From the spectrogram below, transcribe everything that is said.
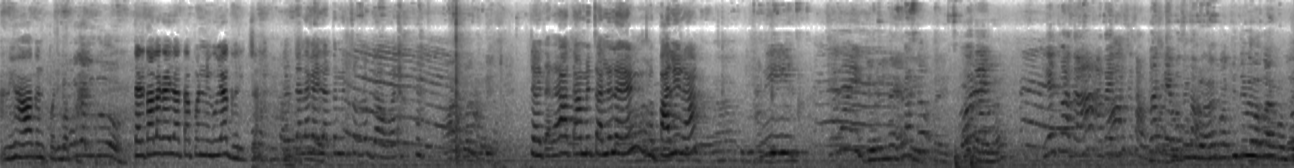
आणि हा गणपती बाप्पा. तर त्याला काय जात आपण निघूया घरी. चला. तर त्याला काय जातं मी सगळं गावाला तर त्याला आता आम्ही चाललेलो आहे पालीला. आणि. ये तू आता. आता एक दिवशी सावकाश ये मस्त. किती वेळा पाय पडतो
